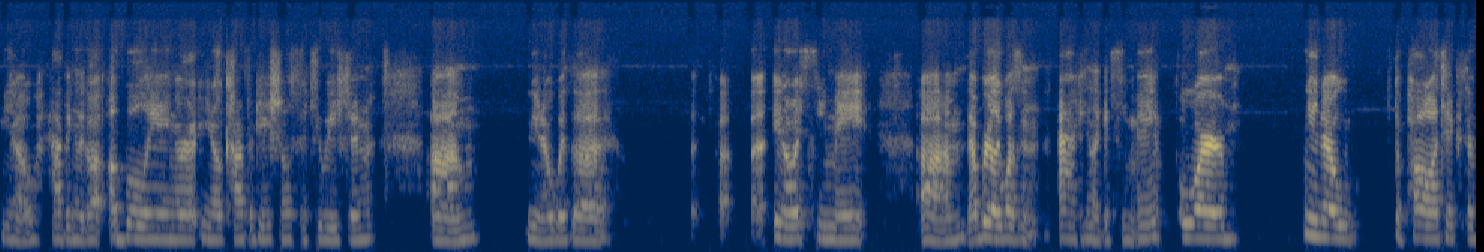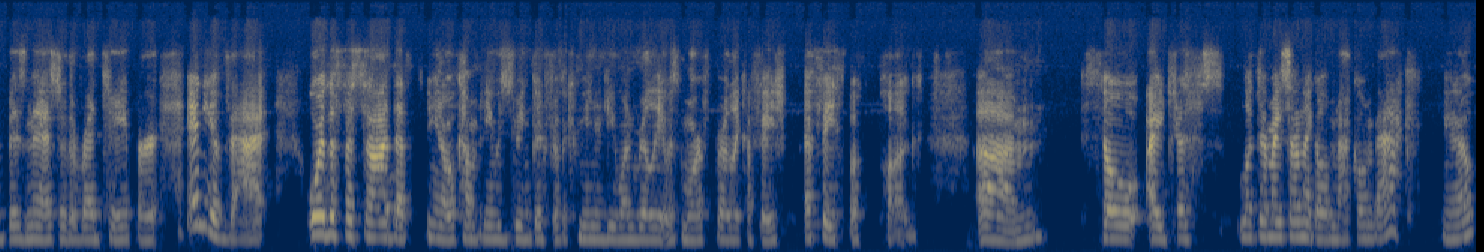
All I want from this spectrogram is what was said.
you know, having like a, a bullying or, you know, confrontational situation, um, you know, with a, a, you know, a teammate um, that really wasn't acting like a teammate or, you know, the politics of business or the red tape or any of that or the facade that you know a company was doing good for the community when really it was more for like a face a facebook plug. Um, so i just looked at my son i go i'm not going back you know?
